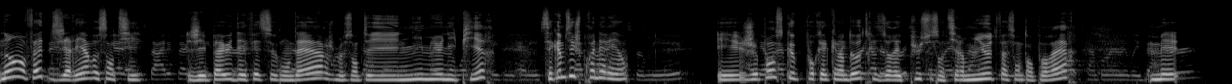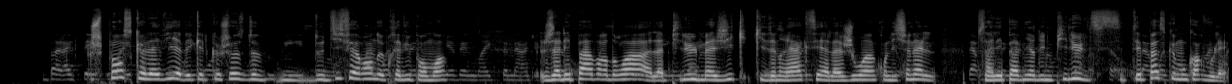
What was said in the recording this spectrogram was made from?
Non, en fait, j'ai rien ressenti. J'ai pas eu d'effet secondaire, je me sentais ni mieux ni pire. C'est comme si je prenais rien. Et je pense que pour quelqu'un d'autre, ils auraient pu se sentir mieux de façon temporaire. Mais je pense que la vie avait quelque chose de, différent de prévu pour moi. J'allais pas avoir droit à la pilule magique qui donnerait accès à la joie inconditionnelle. Ça allait pas venir d'une pilule, c'était pas ce que mon corps voulait.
